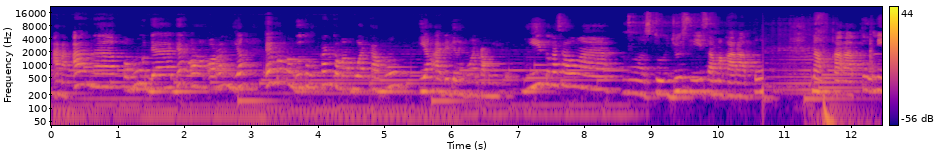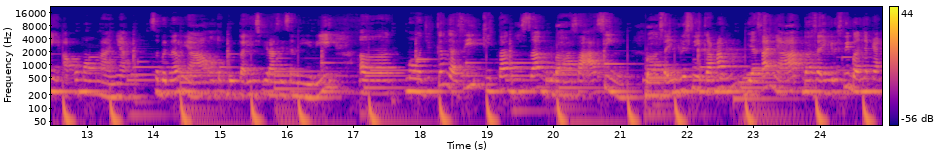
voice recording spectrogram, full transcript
anak-anak pemuda dan orang-orang yang emang membutuhkan kemampuan kamu yang ada di lingkungan kamu itu. Gitu kak Salma. Hmm, setuju sih sama Kak Ratu. Nah, Kak Ratu nih, aku mau nanya. Sebenarnya untuk duta inspirasi sendiri, eh, mewajibkan nggak sih kita bisa berbahasa asing? Bahasa Inggris nih, karena biasanya bahasa Inggris nih banyak yang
